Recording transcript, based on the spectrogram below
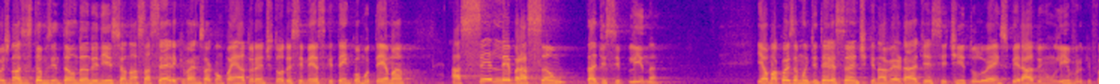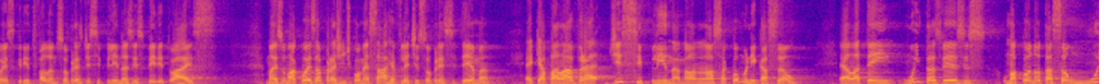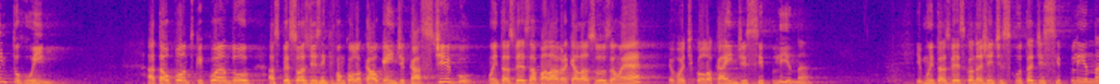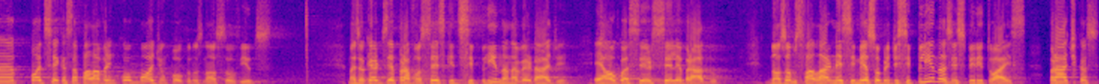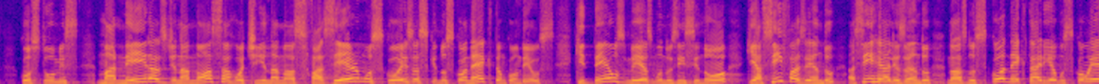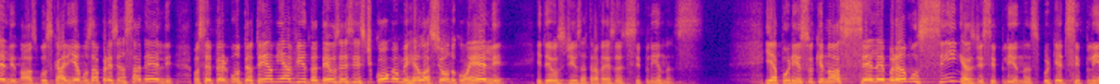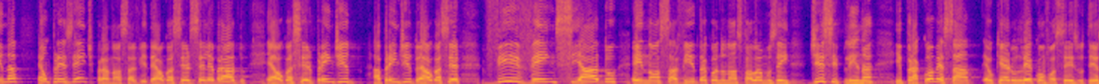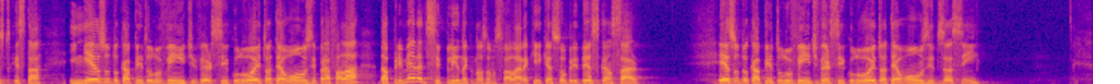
Hoje nós estamos então dando início à nossa série que vai nos acompanhar durante todo esse mês, que tem como tema a celebração da disciplina. E é uma coisa muito interessante que, na verdade, esse título é inspirado em um livro que foi escrito falando sobre as disciplinas espirituais. Mas uma coisa para a gente começar a refletir sobre esse tema é que a palavra disciplina na nossa comunicação, ela tem muitas vezes uma conotação muito ruim. A tal ponto que quando as pessoas dizem que vão colocar alguém de castigo, muitas vezes a palavra que elas usam é: eu vou te colocar em disciplina. E muitas vezes, quando a gente escuta disciplina, pode ser que essa palavra incomode um pouco nos nossos ouvidos. Mas eu quero dizer para vocês que disciplina, na verdade, é algo a ser celebrado. Nós vamos falar nesse mês sobre disciplinas espirituais práticas, costumes, maneiras de na nossa rotina nós fazermos coisas que nos conectam com Deus, que Deus mesmo nos ensinou que assim fazendo, assim realizando, nós nos conectaríamos com Ele, nós buscaríamos a presença dEle. Você pergunta, eu tenho a minha vida, Deus existe, como eu me relaciono com Ele? E Deus diz através das disciplinas. E é por isso que nós celebramos sim as disciplinas, porque disciplina é um presente para a nossa vida, é algo a ser celebrado, é algo a ser aprendido, aprendido, é algo a ser vivenciado em nossa vida quando nós falamos em disciplina. E para começar, eu quero ler com vocês o texto que está em Êxodo capítulo 20, versículo 8 até o 11, para falar da primeira disciplina que nós vamos falar aqui, que é sobre descansar. Êxodo capítulo 20, versículo 8 até o 11 diz assim:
